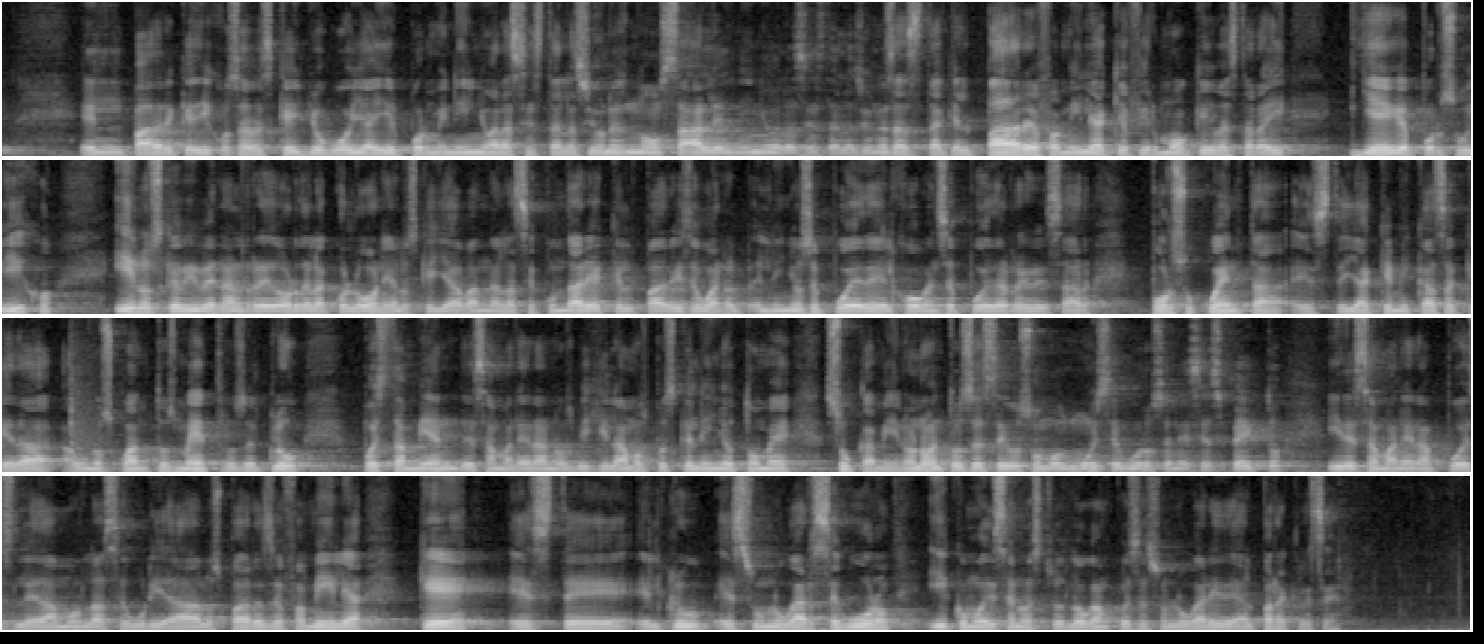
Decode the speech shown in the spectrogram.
el padre que dijo, ¿sabes qué? Yo voy a ir por mi niño a las instalaciones, no sale el niño de las instalaciones hasta que el padre de familia que firmó que iba a estar ahí llegue por su hijo. Y los que viven alrededor de la colonia, los que ya van a la secundaria, que el padre dice, bueno, el niño se puede, el joven se puede regresar por su cuenta, este, ya que mi casa queda a unos cuantos metros del club, pues también de esa manera nos vigilamos, pues que el niño tome su camino, ¿no? Entonces somos muy seguros en ese aspecto y de esa manera pues le damos la seguridad a los padres de familia que este, el club es un lugar seguro y como dice nuestro eslogan, pues es un lugar ideal para crecer.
